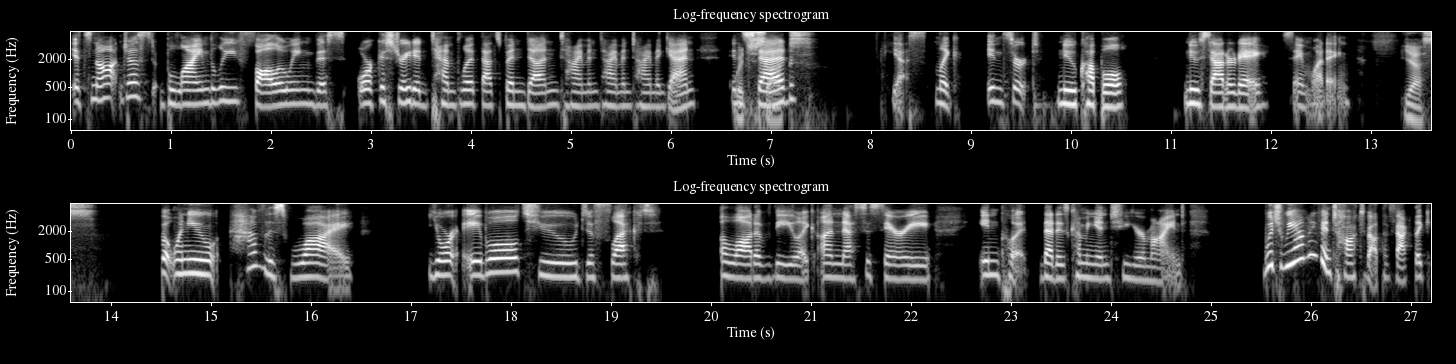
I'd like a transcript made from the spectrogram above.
It's not just blindly following this orchestrated template that's been done time and time and time again. which Instead, sucks. Yes, like insert new couple, new Saturday, same wedding. Yes. But when you have this why, you're able to deflect a lot of the like unnecessary input that is coming into your mind, which we haven't even talked about the fact like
